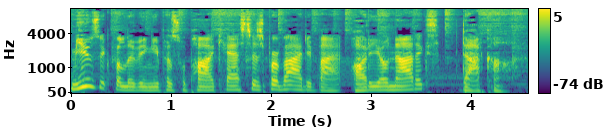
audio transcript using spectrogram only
Music for Living Epistle Podcast is provided by Audionautix.com.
